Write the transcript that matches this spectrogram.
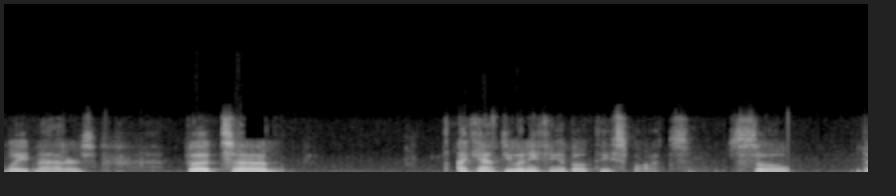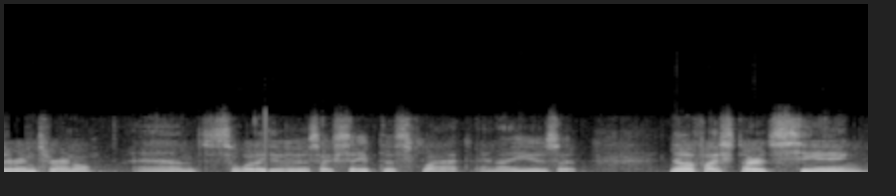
weight matters. But uh, I can't do anything about these spots. So they're internal. And so what I do is I save this flat and I use it. Now, if I start seeing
